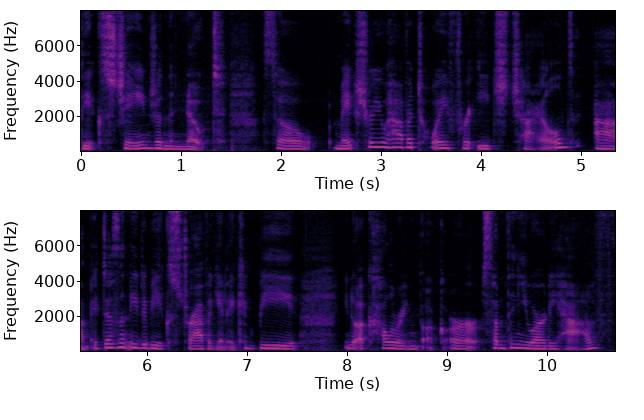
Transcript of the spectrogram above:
the exchange and the note. So make sure you have a toy for each child. Um, it doesn't need to be extravagant, it could be, you know, a coloring book or something you already have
